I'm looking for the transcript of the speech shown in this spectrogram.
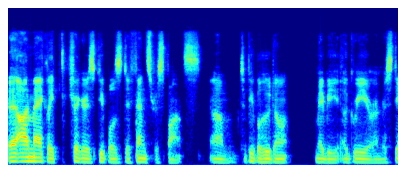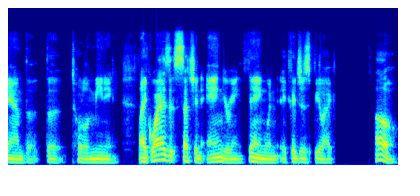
it automatically triggers people's defense response um, to people who don't maybe agree or understand the the total meaning. Like why is it such an angering thing when it could just be like oh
